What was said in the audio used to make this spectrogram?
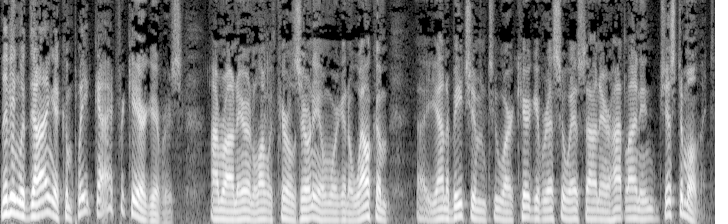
"Living with Dying: A Complete Guide for Caregivers." I'm Ron Aaron, along with Carol Zernial, and we're going to welcome uh, Yana Beecham to our Caregiver SOS on air hotline in just a moment.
